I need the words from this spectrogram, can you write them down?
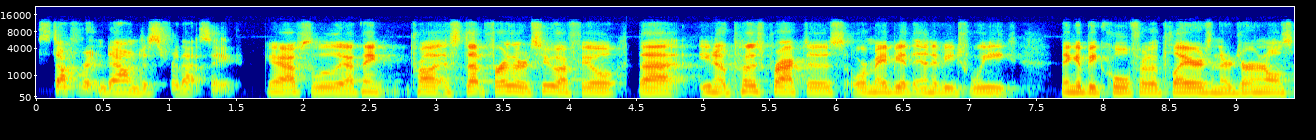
stuff written down just for that sake. Yeah, absolutely. I think probably a step further too. I feel that you know post practice or maybe at the end of each week, I think it'd be cool for the players in their journals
